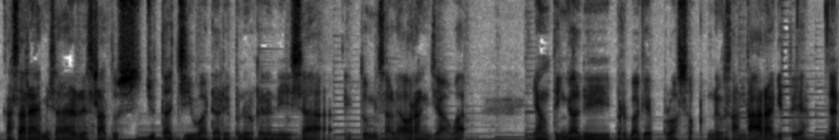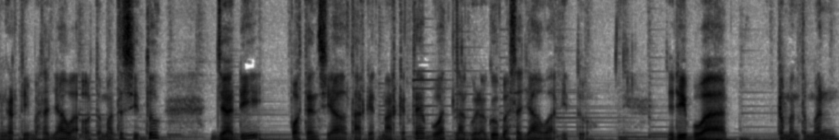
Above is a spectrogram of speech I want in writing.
kasarnya misalnya ada 100 juta jiwa dari penduduk Indonesia itu misalnya orang Jawa yang tinggal di berbagai pelosok Nusantara gitu ya dan ngerti bahasa Jawa otomatis itu jadi potensial target marketnya buat lagu-lagu bahasa Jawa gitu. Jadi buat teman-teman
